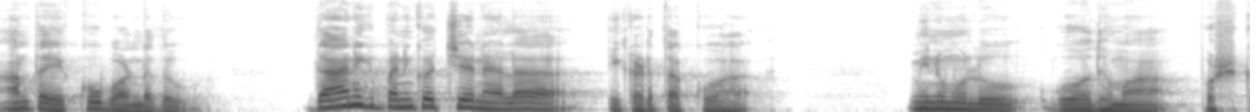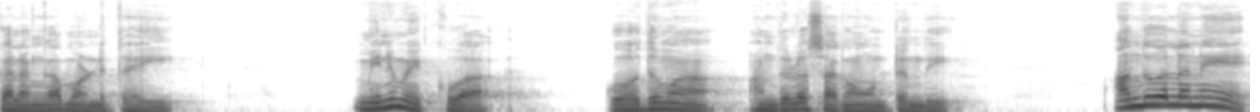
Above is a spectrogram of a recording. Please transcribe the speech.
అంత ఎక్కువ పండదు. దానికి పనికొచ్చే నెల ఇక్కడ తక్కువ. మినుములు గోధుమ పుష్కలంగా పండుతాయి. మినుము ఎక్కువ. గోధుమ అందులో సగం ఉంటుంది. అందువల్లనే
